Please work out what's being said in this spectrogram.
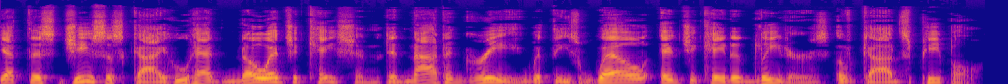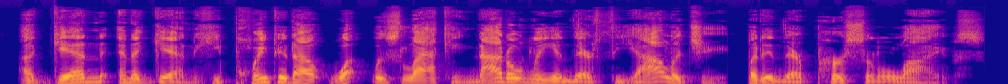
Yet this Jesus guy who had no education did not agree with these well educated leaders of God's people. Again and again, he pointed out what was lacking not only in their theology, but in their personal lives.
